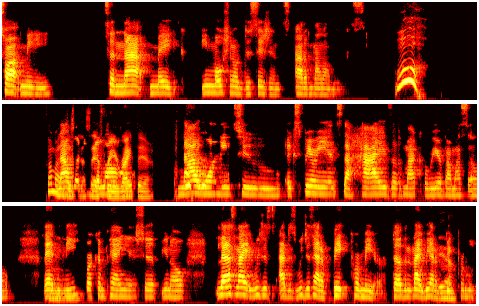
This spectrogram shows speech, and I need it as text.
taught me to not make emotional decisions out of my loneliness. Woo! Somebody Not just got set free right there. Not wanting to experience the highs of my career by myself, that Mhm. need for companionship. You know, last night we just, I just, we just had a big premiere. The other night we had a Yeah. big premiere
